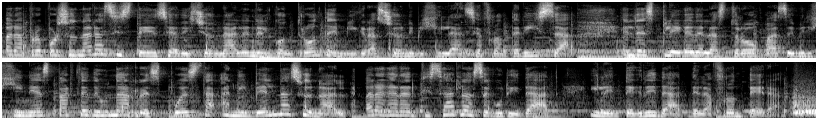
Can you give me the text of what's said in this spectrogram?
para proporcionar asistencia adicional en el control de inmigración y vigilancia fronteriza. El despliegue de las tropas de Virginia es parte de una respuesta a nivel nacional para garantizar la seguridad y la integridad de la frontera.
